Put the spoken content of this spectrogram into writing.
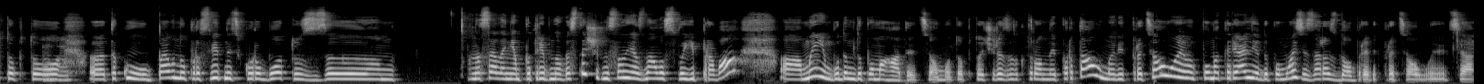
тобто Мгм. е, таку певну просвітницьку роботу з. Населенням потрібно вести, щоб населення знало свої права. Ми їм будемо допомагати в цьому. Тобто, через електронний портал ми відпрацьовуємо по матеріальній допомозі. Зараз добре відпрацьовуються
